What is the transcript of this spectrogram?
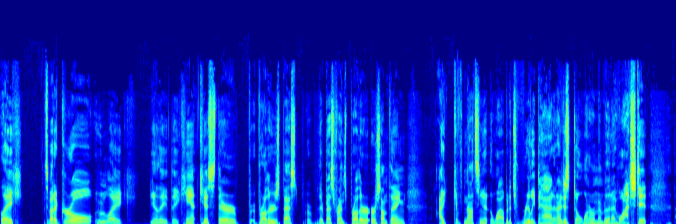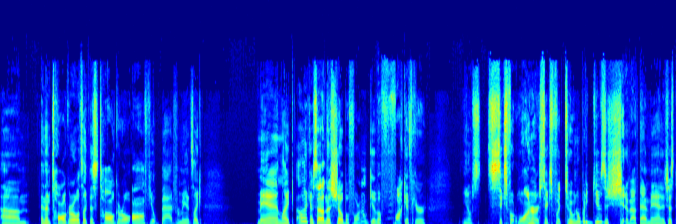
Like it's about a girl who like, you know, they they can't kiss their brother's best their best friend's brother or something. I have not seen it in a while, but it's really bad, and I just don't want to remember that I watched it. Um, and then tall girl, it's like this tall girl. Oh, feel bad for me. It's like, man, like like I said on this show before, I don't give a fuck if you're, you know, six foot one or six foot two. Nobody gives a shit about that, man. It's just,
